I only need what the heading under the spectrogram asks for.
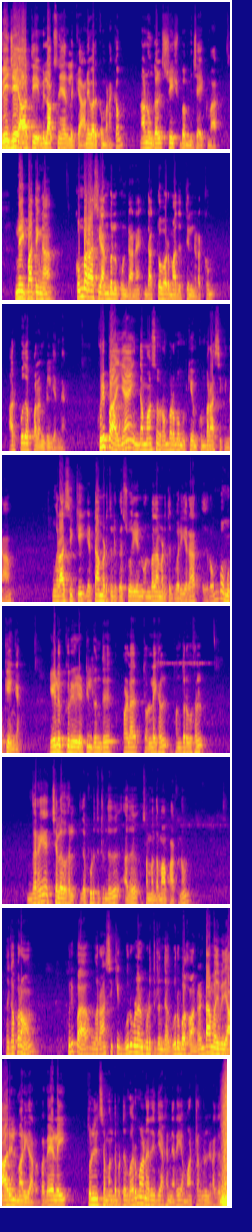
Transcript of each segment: Vijay Aarthi vlogs நேயர்களுக்கு அனைவருக்கும் வணக்கம். நான் உங்கள் ஸ்ரீ சுபம் விஜயகுமார். இன்றைக்கி பார்த்தீங்கன்னா கும்பராசி அன்பர்களுக்கு உண்டான இந்த அக்டோபர் மாதத்தில் நடக்கும் அற்புத பலன்கள் என்ன? குறிப்பாக ஏன் இந்த மாதம் ரொம்ப ரொம்ப முக்கியம் கும்பராசிக்குன்னா உங்கள் ராசிக்கு எட்டாம் இடத்தில் இருக்கிற சூரியன் ஒன்பதாம் இடத்துக்கு வருகிறார். இது ரொம்ப முக்கியங்க. ஏழுக்குரிய எட்டிலிருந்து பல தொல்லைகள் தொந்தரவுகள் விரைய செலவுகள் இதை கொடுத்துட்டு இருந்தது அது சம்மந்தமாக பார்க்கணும். அதுக்கப்புறம் குறிப்பாக உங்கள் ராசிக்கு குருபலன் கொடுத்துட்டு இருந்த குரு பகவான் ரெண்டாம் அதிபதி ஆறில் மாறுகிறார். அப்போ வேலை தொழில் சம்மந்தப்பட்ட வருமான ரீதியாக நிறைய மாற்றங்கள் நடக்கிறது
